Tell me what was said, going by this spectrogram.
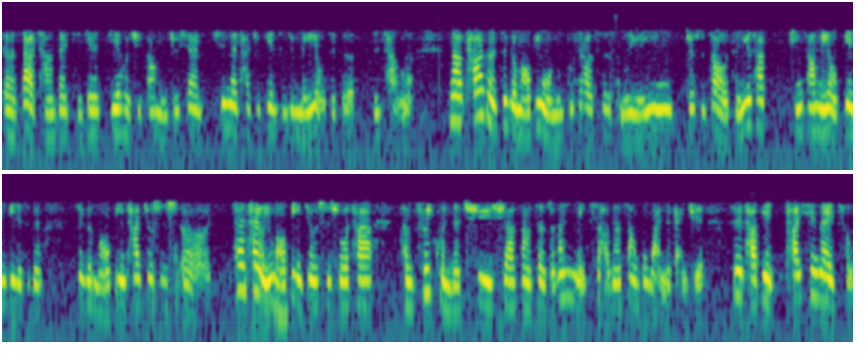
呃大肠再直接接回去肛门，就现在现在它就变成就没有这个直肠了。那他的这个毛病我们不知道是什么原因，就是造成，因为他平常没有便秘的这个这个毛病，他就是呃，他他有一个毛病就是说他很 frequent 的去需要上厕所，但是每次好像上不完的感觉，所以他变他现在手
